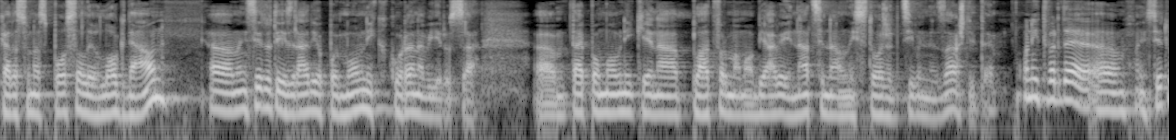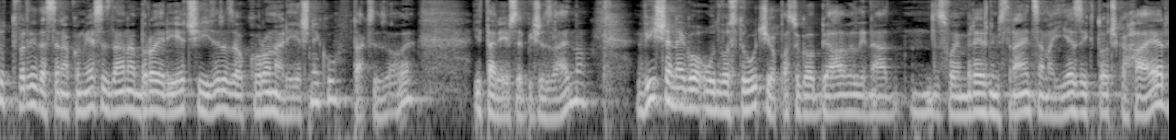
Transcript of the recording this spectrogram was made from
kada su nas poslali u lockdown, institut je izradio pojmovnik koronavirusa. Taj pojmovnik je na platformama objavio i nacionalni stožer civilne zaštite. Oni tvrde, institut tvrdi da se nakon mjesec dana broj riječi izraza u korona riječniku, tak se zove, i ta riječ se piše zajedno, više nego udvostručio, pa su ga objavili na svojim mrežnim stranicama jezik.hr,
